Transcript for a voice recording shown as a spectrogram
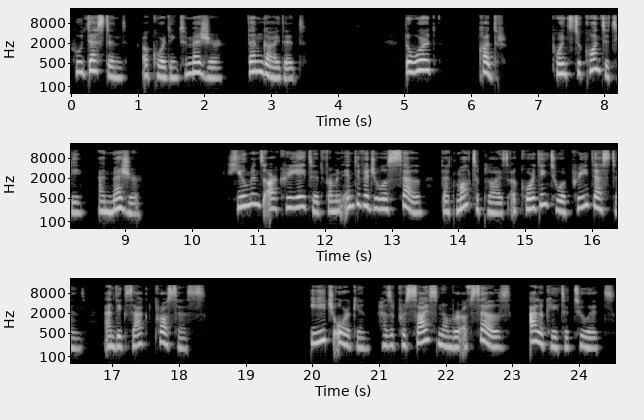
Who destined according to measure then guided. The word qadr points to quantity and measure. Humans are created from an individual cell that multiplies according to a predestined and exact process. Each organ has a precise number of cells allocated to it,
